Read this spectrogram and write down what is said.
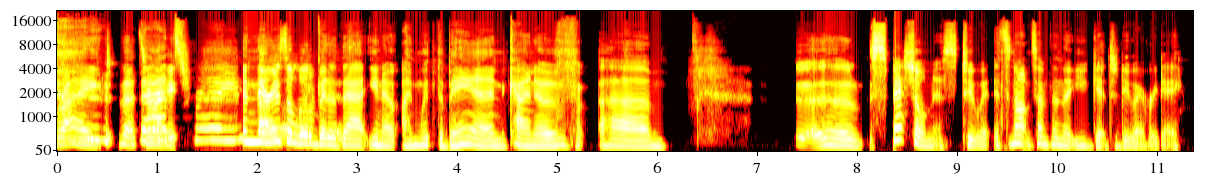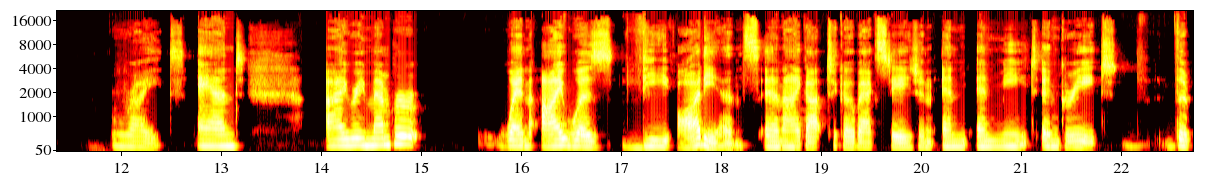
right. That's, right. That's right. And there is Oh, a my little bit of that, you know, I'm with the band kind of um uh, specialness to it. It's not something that you get to do every day. Right. And I remember when I was the audience and I got to go backstage and, and, and meet and greet the,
